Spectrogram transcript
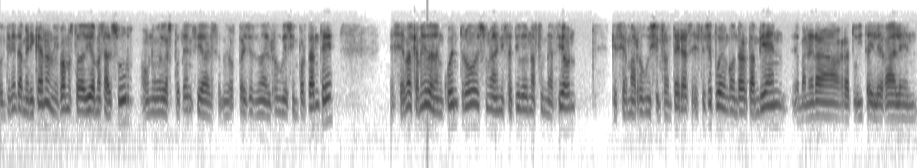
continente americano, nos vamos todavía más al sur, a una de las potencias de los países donde el rugby es importante. Se llama El Camino del Encuentro, es una iniciativa de una fundación que se llama Rugby Sin Fronteras. Este se puede encontrar también de manera gratuita y legal en,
